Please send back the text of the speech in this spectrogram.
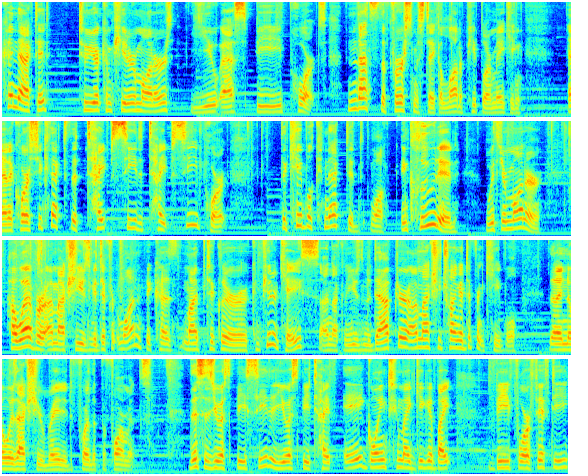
connected to your computer monitor's USB ports. And that's the first mistake a lot of people are making. And of course, you connect to the Type-C to Type-C port, the cable connected, well, included with your monitor. However, I'm actually using a different one because my particular computer case, I'm not going to use an adapter, I'm actually trying a different cable that I know is actually rated for the performance. This is USB-C to USB Type-A going to my Gigabyte B450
